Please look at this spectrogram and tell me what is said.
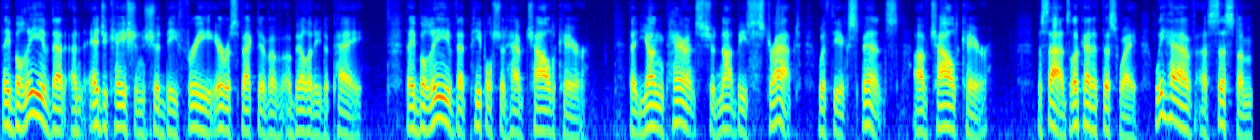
They believe that an education should be free irrespective of ability to pay. They believe that people should have child care, that young parents should not be strapped with the expense of child care. Besides, look at it this way we have a system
